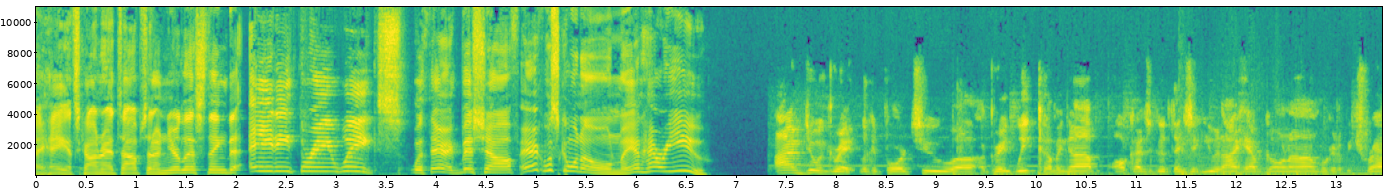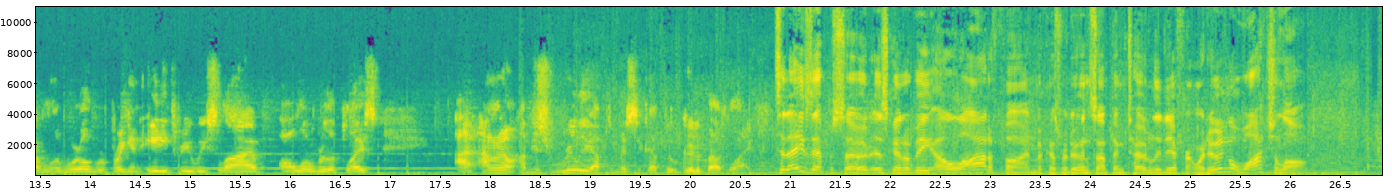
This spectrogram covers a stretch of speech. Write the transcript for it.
Hey, hey, it's Conrad Thompson, and you're listening to 83 Weeks with Eric Bischoff. Eric, what's going on, man? How are you? I'm doing great. Looking forward to uh, a great week coming up. All kinds of good things that you and I have going on. We're going to be traveling the world. We're bringing 83 Weeks live all over the place. I, I, don't know. I'm just really optimistic. I feel good about life. Today's episode is going to be a lot of fun because we're doing something totally different. We're doing a watch along.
